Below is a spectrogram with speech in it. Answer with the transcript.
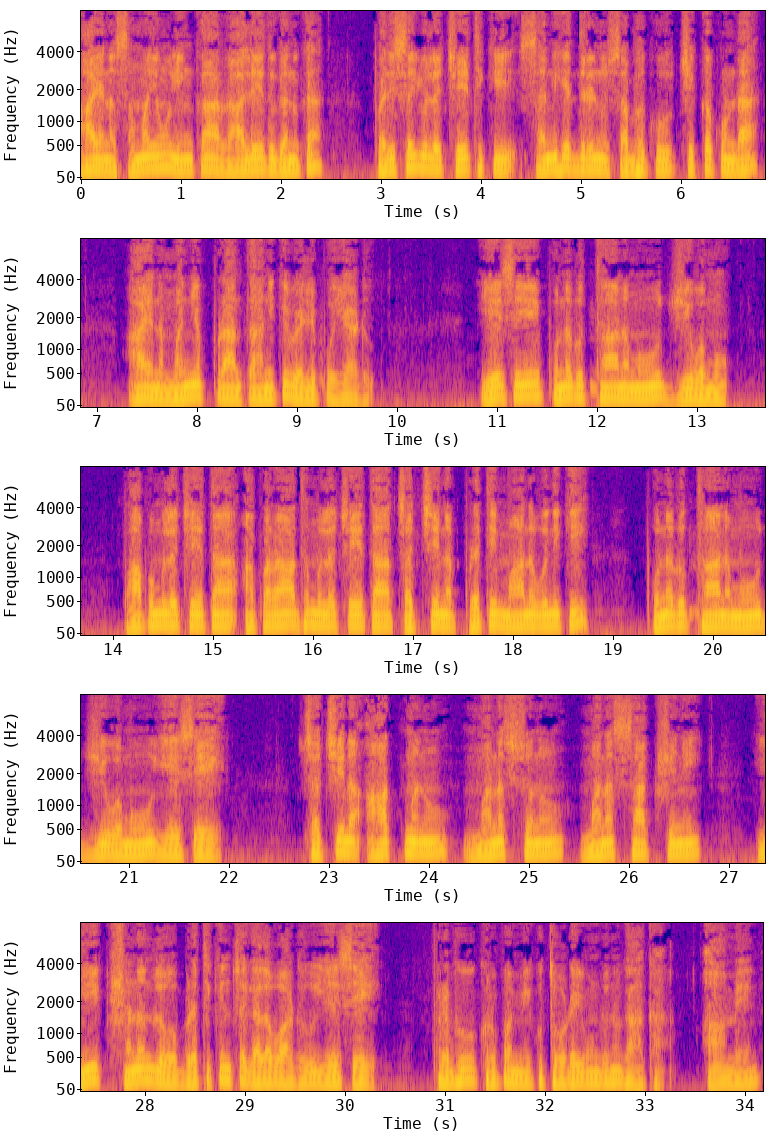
ఆయన సమయం ఇంకా రాలేదు గనుక పరిసయుల చేతికి సన్హెద్రిను సభకు చిక్కకుండా ఆయన మన్య ప్రాంతానికి వెళ్ళిపోయాడు ఏసే పునరుత్నము జీవము. పాపముల చేత అపరాధముల చేత చచ్చిన ప్రతి మానవునికి పునరుత్నము జీవము ఏసే. చచ్చిన ఆత్మను మనస్సును మనస్సాక్షిని ఈ క్షణంలో బ్రతికించగలవాడు ఏసే. ప్రభు కృప మీకు తోడై ఉండునుగాక. ఆమెన్.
